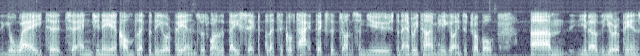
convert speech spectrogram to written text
your way to, to engineer conflict with the Europeans was one of the basic political tactics that Johnson used. And every time he got into trouble, um, you know, the Europeans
